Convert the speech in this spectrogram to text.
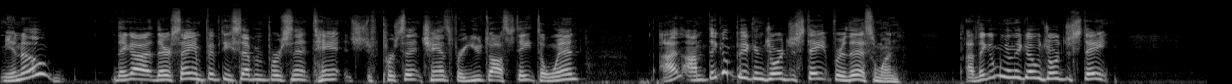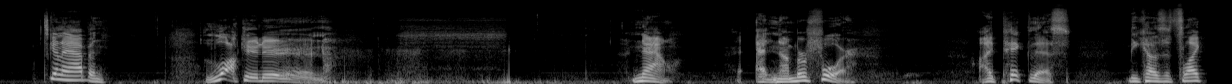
you know they got they're saying 57% tan, percent chance for utah state to win. I, i'm think i'm picking georgia state for this one. I think i'm gonna go georgia state. It's gonna happen Lock it in. Now, at number four, I pick this because it's like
